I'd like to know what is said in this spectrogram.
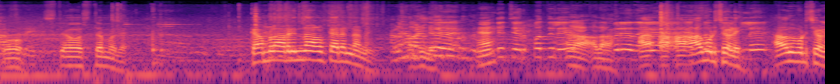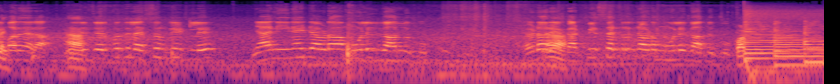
ഓ ഓ, ഇഷ്ടം പോലെ. നമ്മൾ അറിയുന്ന ആൾക്കാർ തന്നെയാണ്. അതാ അതാ. അത് ആ- ആ- ആ- ആ പിടിച്ചോളി. അതൊന്ന് പിടിച്ചോളി. ഞാൻ ചെറുപ്പത്തിൽ എസ് എം ഞാൻ ഈനായിട്ട് അവിടെ ആ മൂലക്ക് കാത്തു നിൽക്കും. എവിടെ കട്ട് പീസ് സെന്ററിന്റെ അവിടെ മൂലക്ക് കാത്തു നിൽക്കും.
